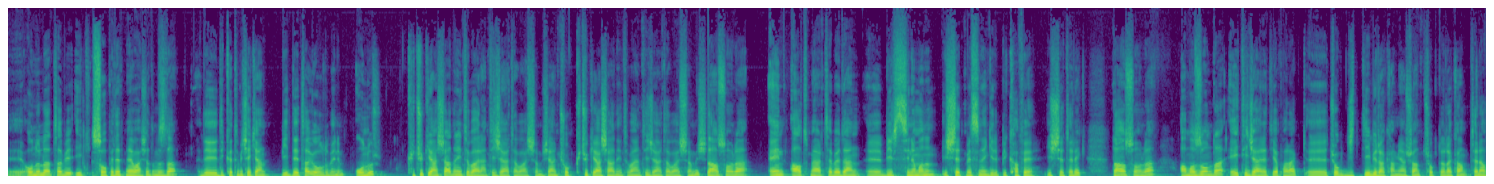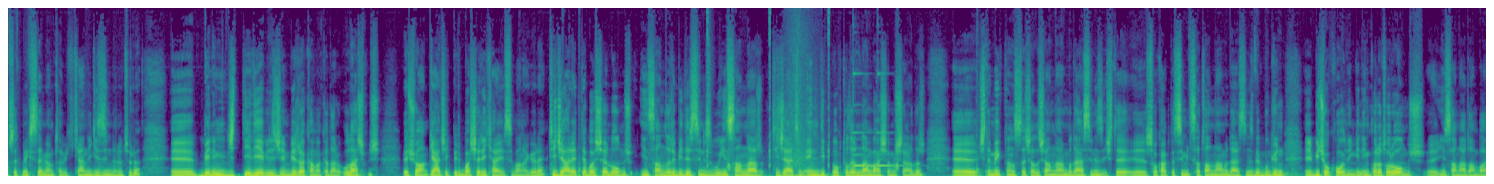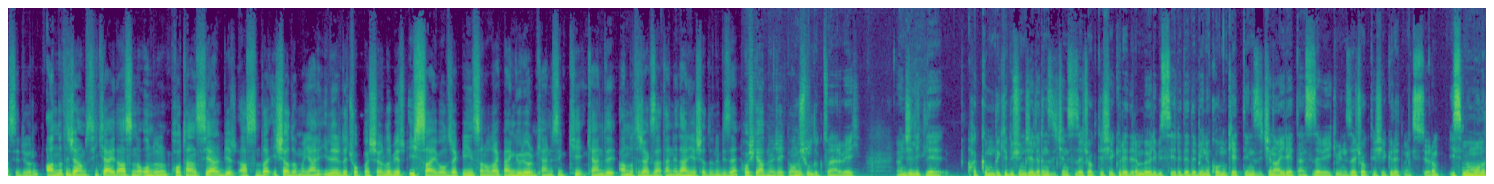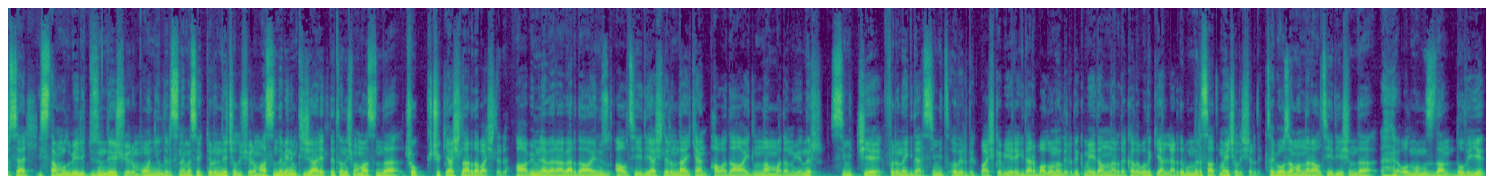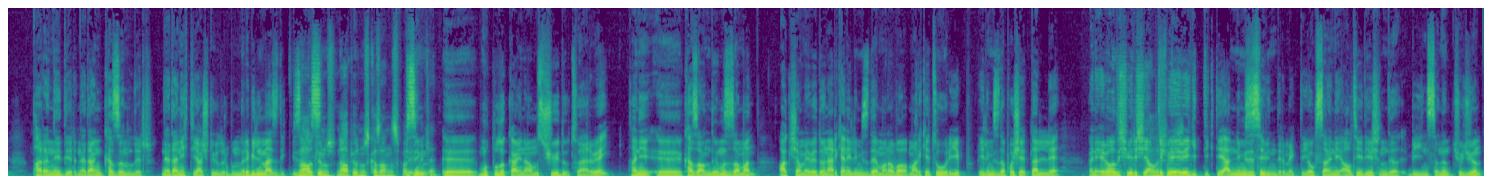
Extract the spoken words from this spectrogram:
Ee, Onur'la tabii ilk sohbet etmeye başladığımızda e, dikkatimi çeken bir detay oldu benim. Onur küçük yaşlardan itibaren ticarete başlamış. Yani çok küçük yaşlardan itibaren ticarete başlamış. Daha sonra en alt mertebeden e, bir sinemanın işletmesine girip bir kafe işleterek daha sonra Amazon'da e-ticaret yaparak e, çok ciddi bir rakam yani şu an çok da rakam telaffuz etmek istemiyorum tabii ki kendi gizliğinden ötürü. E, benim ciddi diyebileceğim bir rakama kadar ulaşmış ve şu an gerçek bir başarı hikayesi bana göre. Ticarette başarılı olmuş insanları bilirsiniz. Bu insanlar ticaretin en dip noktalarından başlamışlardır. E, işte McDonald's'ta çalışanlar mı dersiniz, işte e, sokakta simit satanlar mı dersiniz ve bugün e, birçok holdingin imparatoru olmuş e, insanlardan bahsediyorum. Anlatacağımız hikayede aslında onların potansiyel bir aslında iş adamı yani ileride çok başarılı bir iş sahibi olacak bir insan olarak ben görüyorum kendisini ki kendi anlatacak zaten neler yaşadığını bize. Hoş geldin öncelikle Onur. Hoş bulduk Tuğer Bey. Öncelikle hakkımdaki düşünceleriniz için size çok teşekkür ederim. Böyle bir seride de beni konuk ettiğiniz için ayrıyeten size ve ekibinize çok teşekkür etmek istiyorum. İsmim Onur Sel. İstanbul Beylikdüzü'nde yaşıyorum. 10 yıldır sinema sektöründe çalışıyorum. Aslında benim ticaretle tanışmam aslında çok küçük yaşlarda başladı. Abimle beraber daha henüz 6-7 yaşlarındayken hava daha aydınlanmadan uyanır, simitçiye, fırına gider simit alırdık. Başka bir yere gider balon alırdık. Meydanlarda, kalabalık yerlerde bunları satmaya çalışırdık. Tabii o zamanlar 6-7 yaşında olmamızdan dolayı para nedir, neden kazanılır, neden ihtiyaç duyulur bunları bilmezdik. Bizim ne yapıyorsunuz? Ne yapıyordunuz kazandığınız parayı Bizim peki? e, mutluluk kaynağımız şuydu Tuğer Bey. Hani e, kazandığımız zaman akşam eve dönerken elimizde manava markete uğrayıp elimizde poşetlerle Hani eve alışveriş yaptık alışveriş. ve eve gittik diye annemizi sevindirmekti. Yoksa hani 6-7 yaşında bir insanın, çocuğun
